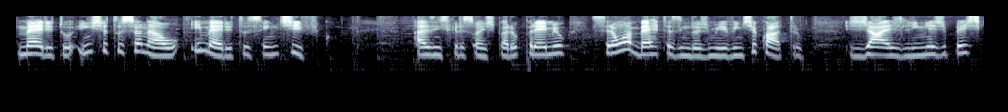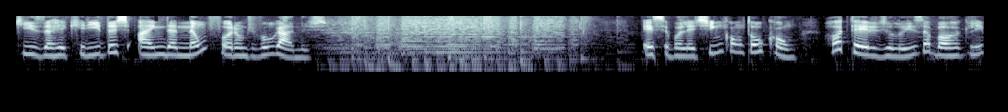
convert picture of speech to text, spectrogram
mérito institucional e mérito científico. As inscrições para o prêmio serão abertas em 2024. Já as linhas de pesquisa requeridas ainda não foram divulgadas. Esse boletim contou com roteiro de Luísa Borgli,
